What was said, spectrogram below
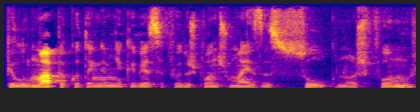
pelo mapa que eu tenho na minha cabeça, foi dos pontos mais a sul que nós fomos.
